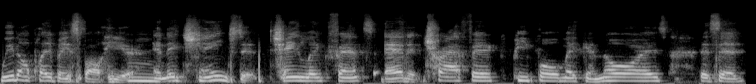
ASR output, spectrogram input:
we don't play baseball here. Mm. And they changed it. Chain link fence, added traffic, people making noise. They said,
